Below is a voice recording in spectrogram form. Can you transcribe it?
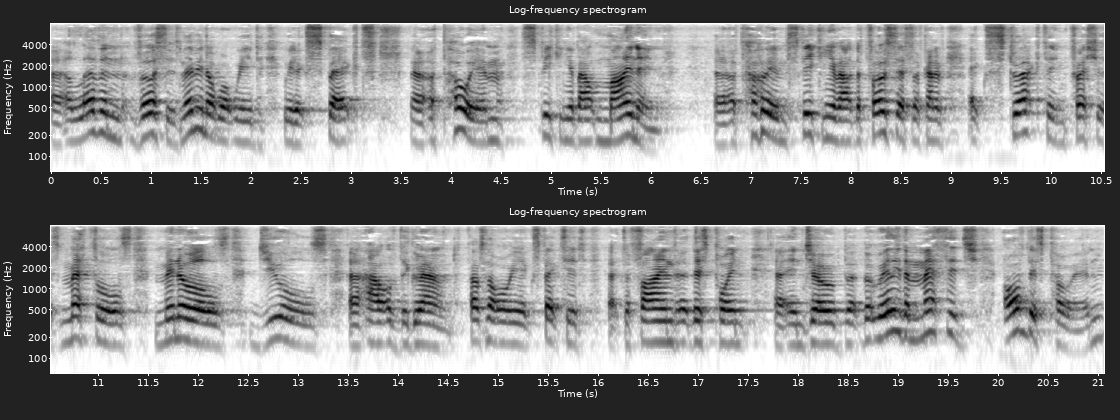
uh, 11 verses, maybe not what we'd, we'd expect, uh, a poem speaking about mining uh, a poem speaking about the process of kind of extracting precious metals, minerals, jewels out of the ground. Perhaps not what we expected to find at this point in Job, but, but really the message of this poem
